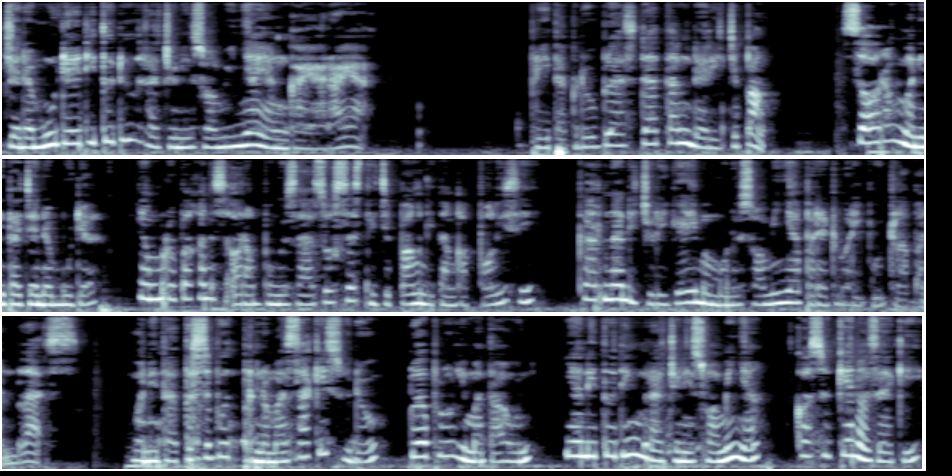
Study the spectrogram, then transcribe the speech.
Janda muda dituduh racuni suaminya yang kaya raya. Berita ke-12 datang dari Jepang. Seorang wanita janda muda yang merupakan seorang pengusaha sukses di Jepang ditangkap polisi karena dicurigai membunuh suaminya pada 2018. Wanita tersebut bernama Saki Sudo, 25 tahun, yang dituding meracuni suaminya, Kosuke Nozaki,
